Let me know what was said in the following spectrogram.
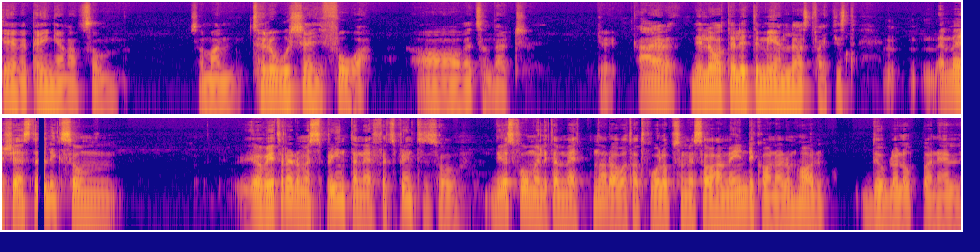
tv-pengarna som, som man tror sig få av ett sånt här grej. Det låter lite menlöst faktiskt. Men, men känns det liksom... Jag vet redan med sprinten, F1-sprinten, så dels får man lite mättnad av att ha två lopp som jag sa här med Indycar när de har dubbla lopp på en helg.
